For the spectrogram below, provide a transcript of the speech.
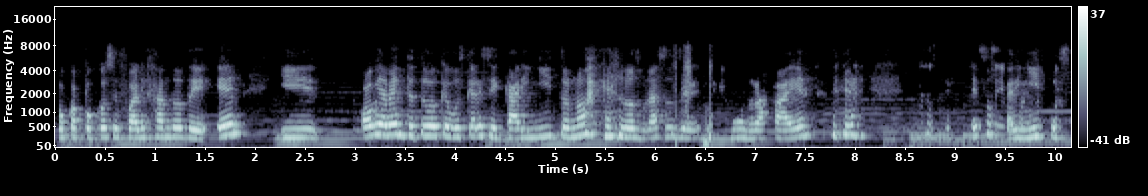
poco a poco se fue alejando de él y obviamente tuvo que buscar ese cariñito, ¿no? En los brazos de don Rafael. Esos cariñitos.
